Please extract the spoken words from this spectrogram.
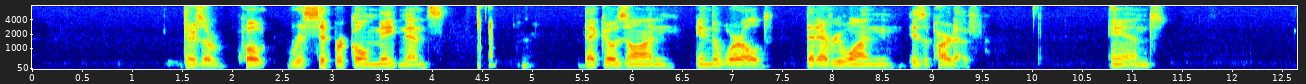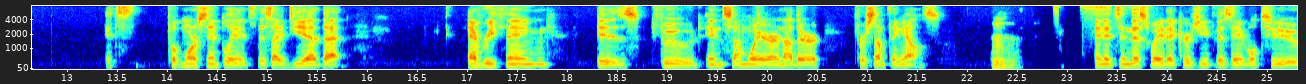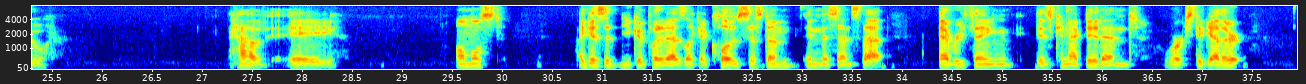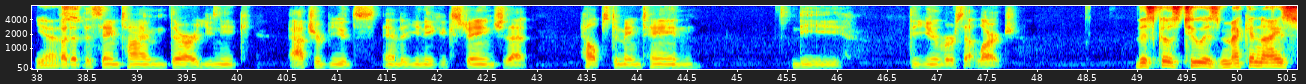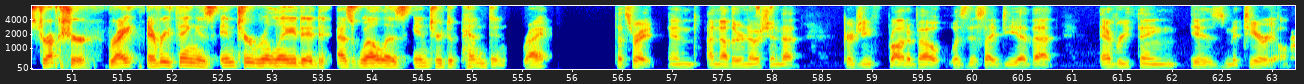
there's a quote reciprocal maintenance that goes on in the world that everyone is a part of. And it's put more simply it's this idea that everything is food in some way or another for something else. Mm. and it's in this way that Gurdjieff is able to have a almost i guess it, you could put it as like a closed system in the sense that everything is connected and works together. Yes. But at the same time there are unique attributes and a unique exchange that helps to maintain the the universe at large this goes to his mechanized structure right? Everything is interrelated as well as interdependent right? That's right. And another notion that Gurdjieff brought about was this idea that everything is material.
